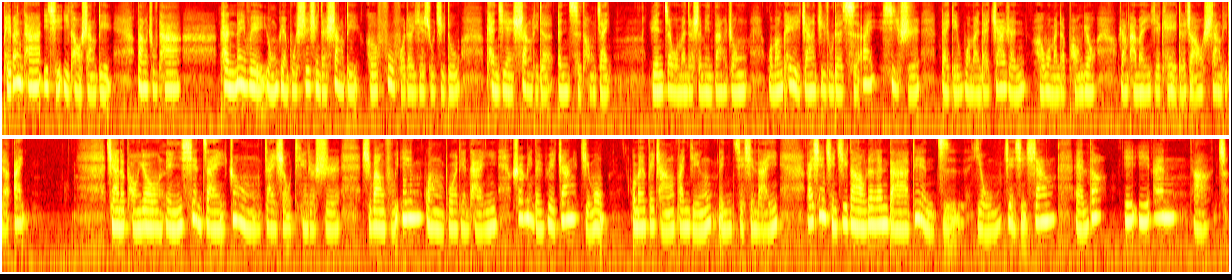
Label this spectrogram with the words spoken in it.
陪伴他一起依靠上帝，帮助他。看那位永远不失信的上帝和复活的耶稣基督，看见上帝的恩赐同在。愿在我们的生命当中，我们可以将基督的慈爱细实带给我们的家人和我们的朋友，让他们也可以得着上帝的爱。亲爱的朋友，您现在正在收听的是希望福音广播电台《生命的乐章》节目。我们非常欢迎您写信来，来信请寄到乐恩达电子邮件信箱，and e e n at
